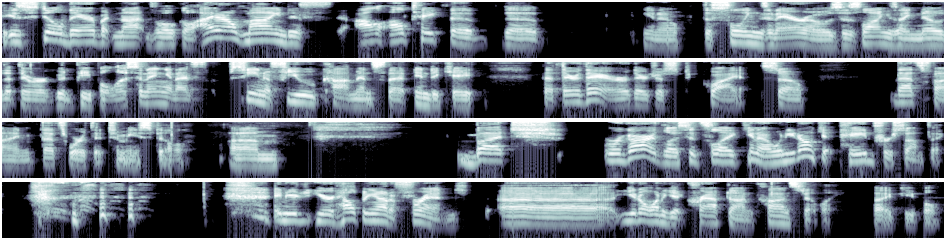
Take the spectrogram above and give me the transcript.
is still there, but not vocal. I don't mind if I'll I'll take the the you know the slings and arrows as long as I know that there are good people listening. And I've seen a few comments that indicate that they're there; they're just quiet. So that's fine. That's worth it to me still. Um, but regardless, it's like you know when you don't get paid for something. and you're, you're helping out a friend. Uh, you don't want to get crapped on constantly by people.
